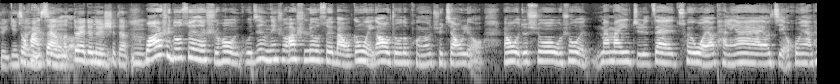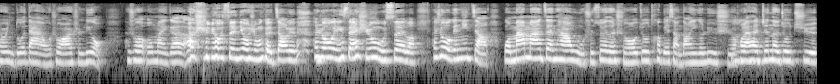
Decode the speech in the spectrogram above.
就烟消云散了，对对对，是的。我二十多岁的时候，我记得我那时候二十六岁吧，我跟我一个澳洲的朋友去交流，然后我就说，我说我妈妈一直在催我要谈恋爱啊，要结婚呀。他说你多大呀？我说我二十六。他说：“Oh my god，二十六岁，你有什么可焦虑？”他说：“我已经三十五岁了。”他说：“我跟你讲，我妈妈在她五十岁的时候就特别想当一个律师，后来她真的就去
